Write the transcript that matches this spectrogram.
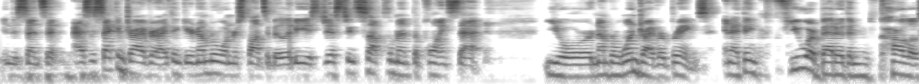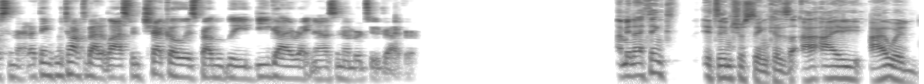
in the sense that as a second driver, I think your number one responsibility is just to supplement the points that your number one driver brings. And I think few are better than Carlos in that. I think we talked about it last week. Checo is probably the guy right now as a number two driver. I mean, I think it's interesting because I, I I would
